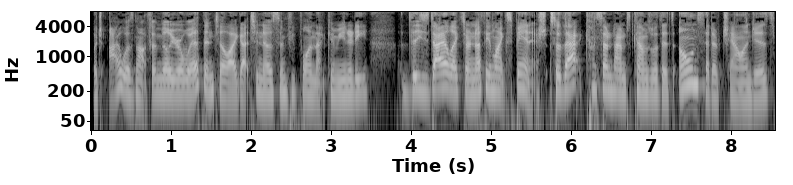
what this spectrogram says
which I was not familiar with until I got to know some people in that community. These dialects are nothing like Spanish, so that sometimes comes with its own set of challenges.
